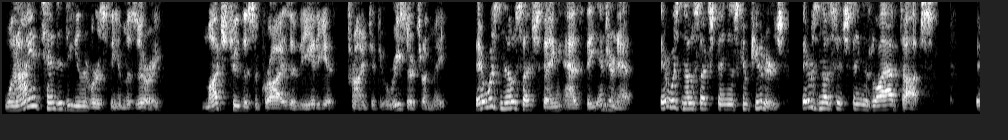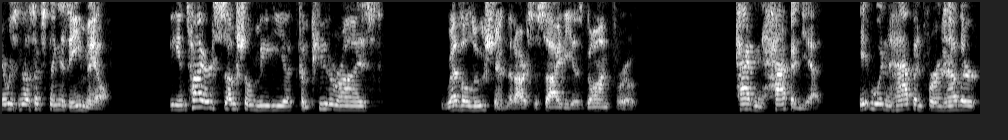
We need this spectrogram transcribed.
When I attended the University of Missouri, much to the surprise of the idiot trying to do research on me, there was no such thing as the internet. There was no such thing as computers. There was no such thing as laptops. There was no such thing as email the entire social media computerized revolution that our society has gone through hadn't happened yet. It wouldn't happen for another,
